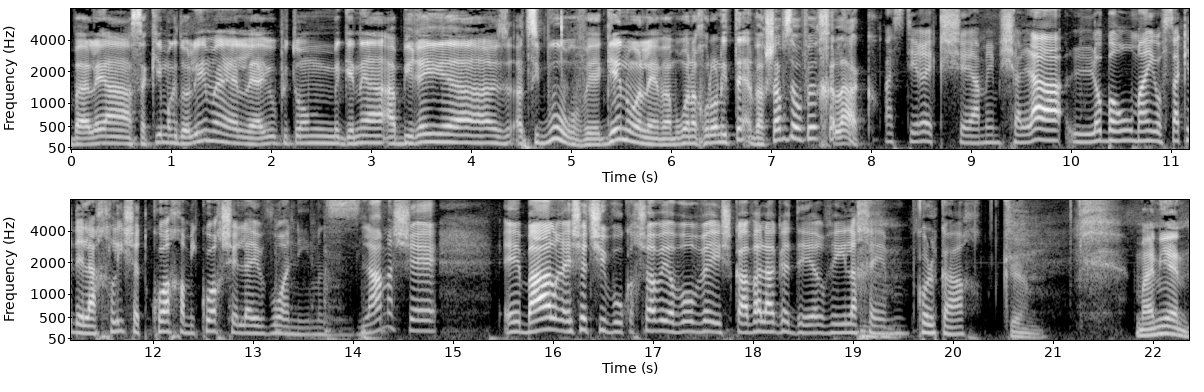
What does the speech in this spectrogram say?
בעלי העסקים הגדולים האלה היו פתאום מגני אבירי הציבור, והגנו עליהם ואמרו, אנחנו לא ניתן, ועכשיו זה עובר חלק. אז תראה, כשהממשלה, לא ברור מה היא עושה כדי להחליש את כוח המיקוח של היבואנים, אז למה ש... בעל רשת שיווק עכשיו יבוא וישכב על הגדר ויילחם כל כך? כן. מעניין.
